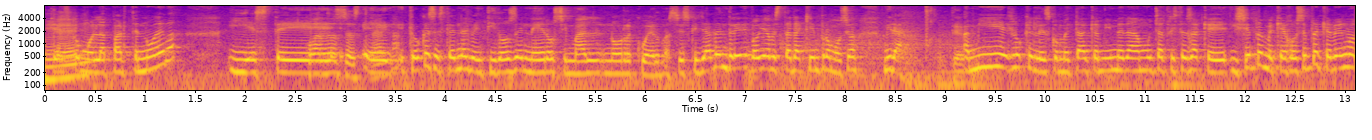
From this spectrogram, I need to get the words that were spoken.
que es como la parte nueva. Y este. ¿Cuándo se estrena? eh, creo que se estrena el 22 de enero, si mal no recuerdo. Así es que ya vendré, voy a estar aquí en promoción. Mira, Entiendo. a mí es lo que les comentaba, que a mí me da mucha tristeza que, y siempre me quejo, siempre que vengo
